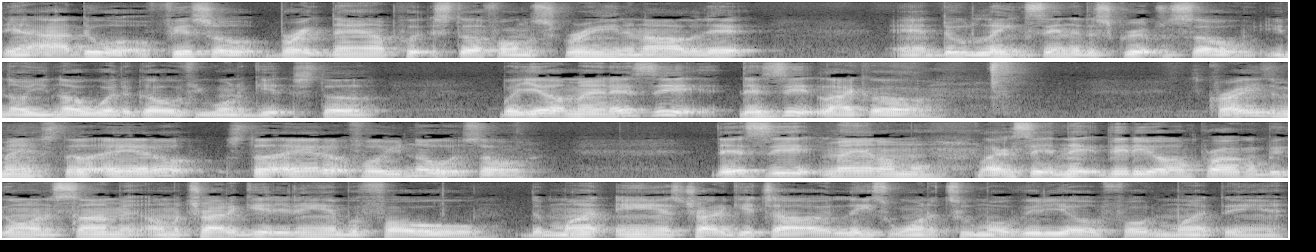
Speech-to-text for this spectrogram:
then I do an official breakdown, put the stuff on the screen and all of that. and do links in the description so you know you know where to go if you want to get the stuff. But yeah, man, that's it. That's it. Like uh, it's crazy, man. Stuff add up. Stuff add up before you know it. So that's it, man. I'm like I said, next video I'm probably gonna be going to Summit. I'm gonna try to get it in before the month ends. Try to get y'all at least one or two more videos before the month end.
